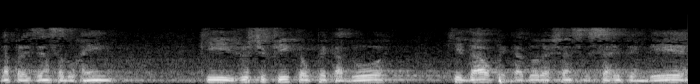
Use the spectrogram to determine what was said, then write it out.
da presença do Reino, que justifica o pecador, que dá ao pecador a chance de se arrepender,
